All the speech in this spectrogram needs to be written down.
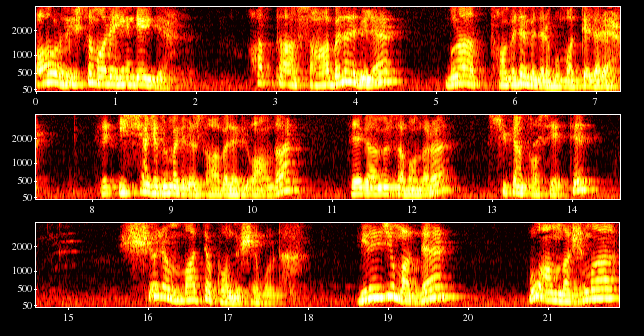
ağır İslam aleyhindeydi. Hatta sahabeler bile buna tam edemediler bu maddelere. Yani isyancı duruma gelir sahabeler bir o anda. Peygamber sabahlara süken tavsiye etti. Şöyle madde kondu şimdi burada. Birinci madde bu anlaşma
